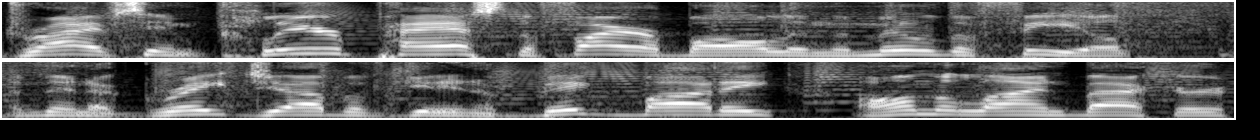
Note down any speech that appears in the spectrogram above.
drives him clear past the fireball in the middle of the field, and then a great job of getting a big body on the linebacker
